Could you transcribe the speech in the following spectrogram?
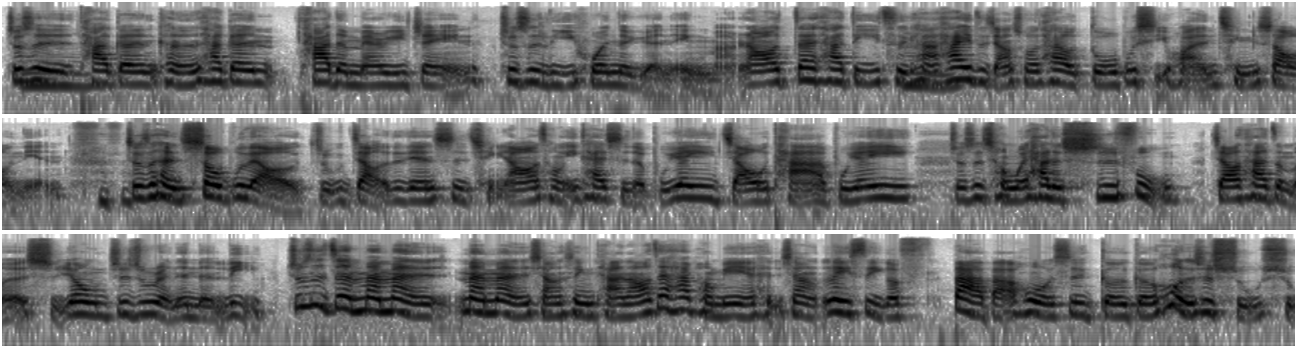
就是他跟可能他跟他的 Mary Jane 就是离婚的原因嘛，然后在他第一次看，他一直讲说他有多不喜欢青少年，就是很受不了主角这件事情。然后从一开始的不愿意教他，不愿意就是成为他的师傅。教他怎么使用蜘蛛人的能力，就是真的慢慢的、慢慢的相信他，然后在他旁边也很像类似一个爸爸或者是哥哥或者是叔叔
